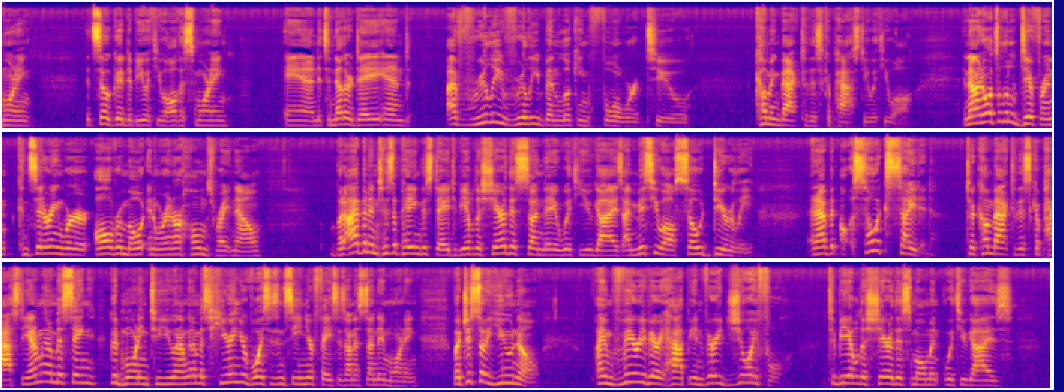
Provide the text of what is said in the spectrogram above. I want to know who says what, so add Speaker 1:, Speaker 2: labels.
Speaker 1: Morning. It's so good to be with you all this morning. And it's another day, and I've really, really been looking forward to coming back to this capacity with you all. And now I know it's a little different considering we're all remote and we're in our homes right now. But I've been anticipating this day to be able to share this Sunday with you guys. I miss you all so dearly. And I've been so excited to come back to this capacity. And I'm going to miss saying good morning to you, and I'm going to miss hearing your voices and seeing your faces on a Sunday morning. But just so you know, I am very, very happy and very joyful to be able to share this moment with you guys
